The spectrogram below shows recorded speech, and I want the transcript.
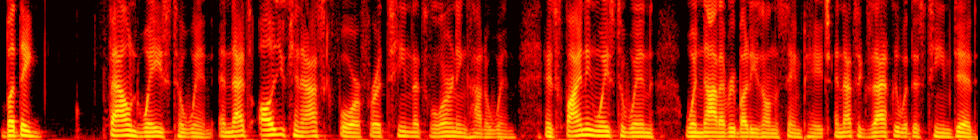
but they found ways to win. And that's all you can ask for for a team that's learning how to win is finding ways to win when not everybody's on the same page. And that's exactly what this team did.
